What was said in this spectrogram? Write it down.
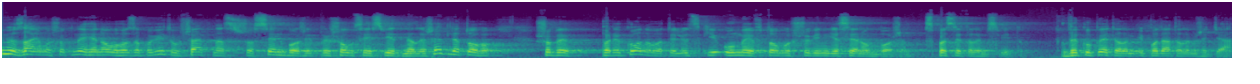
І ми знаємо, що книги Нового заповіту вчать нас, що Син Божий прийшов в цей світ не лише для того, щоб переконувати людські уми в тому, що Він є Сином Божим, Спасителем світу, викупителем і подателем життя.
